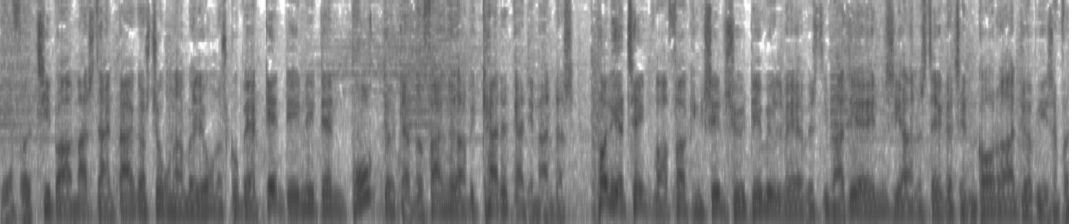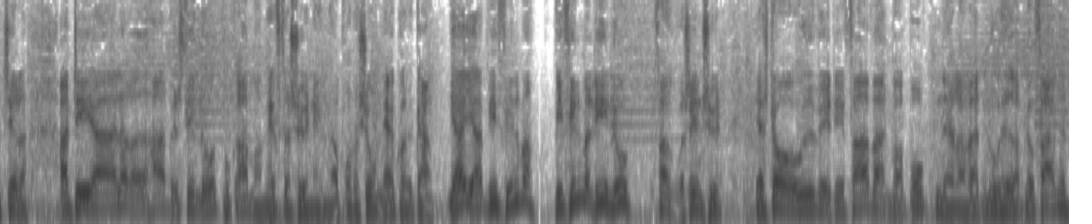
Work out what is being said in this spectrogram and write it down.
Vi har fået tip om, at Steinbakkers 200 millioner skulle være gemt inde i den brugte, der blev fanget op i Kattegat i mandags. Prøv lige at tænke, hvor fucking sindssygt det ville være, hvis de var derinde, siger Anders Stikker til den korte radioavis og fortæller, at det jeg allerede har bestilt otte programmer om eftersøgningen, og produktionen er gået i gang. Ja, ja, vi filmer. Vi filmer lige nu. Fuck, hvor sindssygt. Jeg står ude ved det farvand, hvor brugten, eller hvad den nu hedder, blev fanget.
